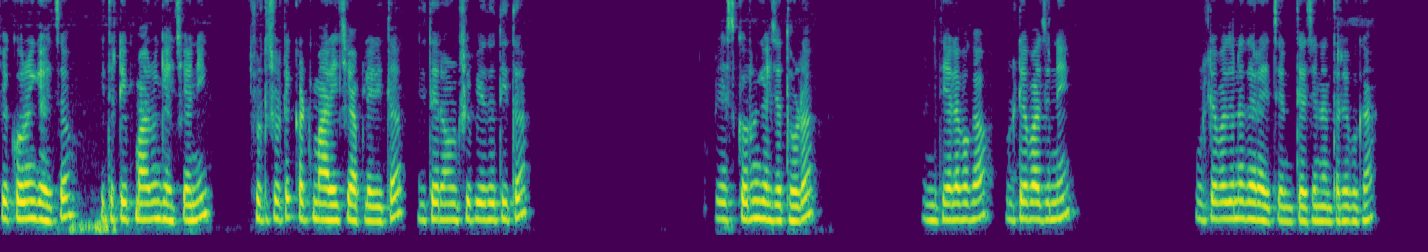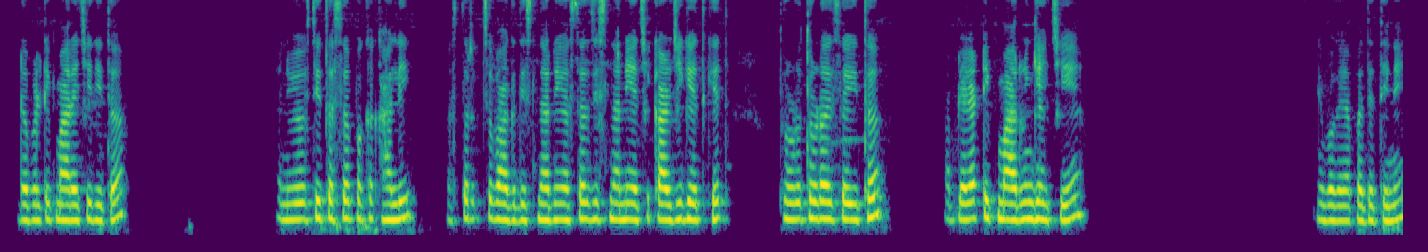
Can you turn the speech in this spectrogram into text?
चेक करून घ्यायचं. इथं टिप मारून घ्यायची आणि छोटे छोटे कट मारायचे आपल्याला इथं. जिथे राऊंड शेप येतो तिथं. प्रेस करून घ्यायचं थोडं. आणि त्याला बघा उलट्या बाजूने उलट्या बाजूने धरायचं आणि त्याच्यानंतर हे बघा. डबल टिप मारायची तिथं. आणि व्यवस्थित असं बघा खाली. अस्तरचं भाग दिसणार नाही अस्तर दिसणार नाही याची काळजी घेत घेत थोडं थोडं असं इथं आपल्याला टिप मारून घ्यायची आहे. हे बघा या पद्धतीने.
